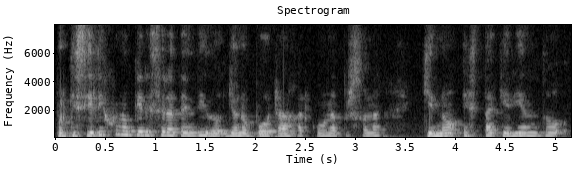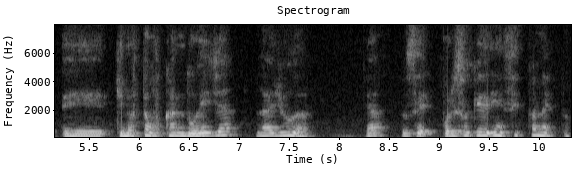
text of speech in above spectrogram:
Porque si el hijo no quiere ser atendido, yo no puedo trabajar con una persona que no está queriendo, eh, que no está buscando ella la ayuda. ¿ya? Entonces, por eso que insisto en esto.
